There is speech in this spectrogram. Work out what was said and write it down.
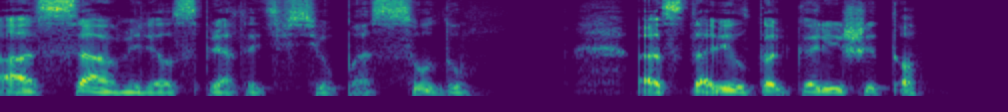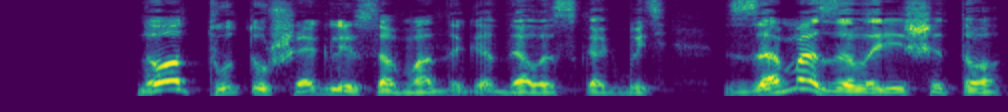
А сам велел спрятать всю посуду, оставил только решето. Но тут уж Эгли сама догадалась, как быть. Замазала решето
